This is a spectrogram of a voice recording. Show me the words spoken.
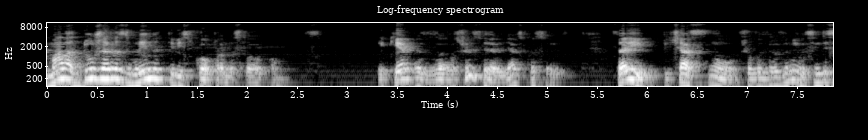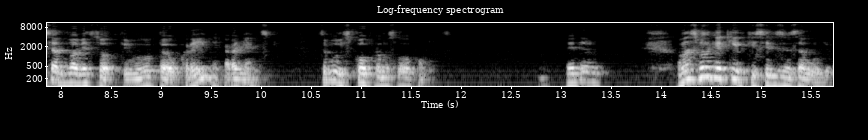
мала дуже розвинутий військово-промисловий комплекс, який залишився Радянського Союзу. Взагалі, під час, ну, щоб ви зрозуміли, 72% ВВП України, радянський, це був військово-промисловий комплекс. У нас велика кількість різних заводів.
